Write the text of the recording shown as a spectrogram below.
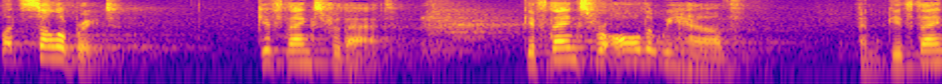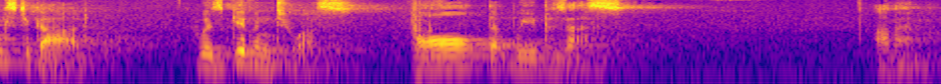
Let's celebrate. Give thanks for that. Give thanks for all that we have, and give thanks to God who has given to us all that we possess. Amen.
